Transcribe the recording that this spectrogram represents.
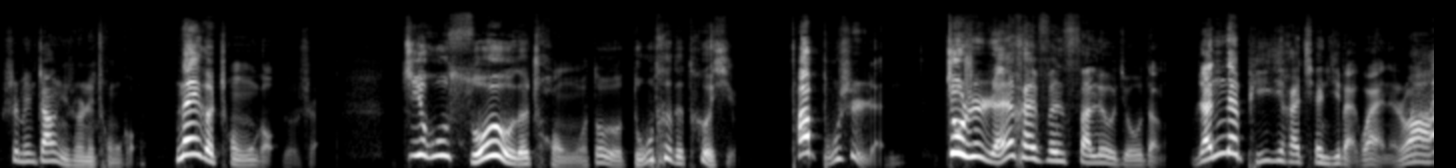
视频张女士那宠物狗，那个宠物狗就是，几乎所有的宠物都有独特的特性。它不是人，就是人还分三六九等，人的脾气还千奇百怪呢，是吧？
